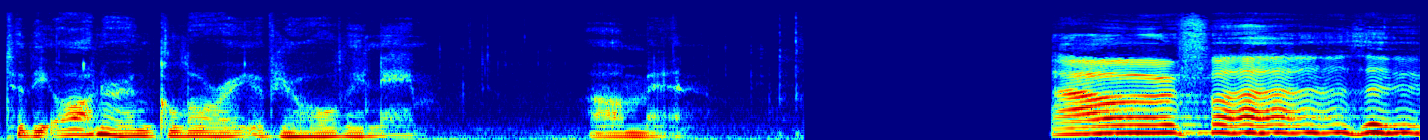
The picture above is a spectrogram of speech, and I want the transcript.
to the honor and glory of your holy name. Amen. Our Father,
